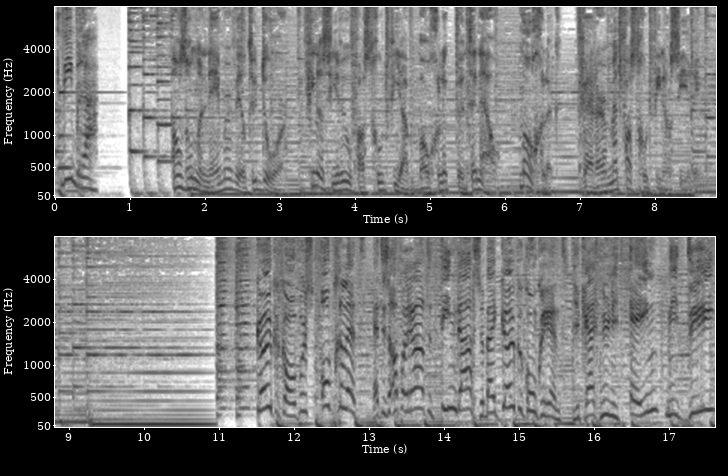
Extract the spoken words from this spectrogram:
Vibra. Als ondernemer wilt u door. Financier uw vastgoed via mogelijk.nl. Mogelijk. Verder met vastgoedfinanciering. Keukenkopers, opgelet! Het is apparaten 10-daagse bij Keukenconcurrent. Je krijgt nu niet één, niet drie,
